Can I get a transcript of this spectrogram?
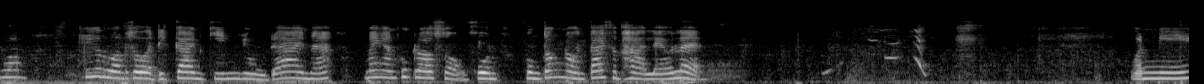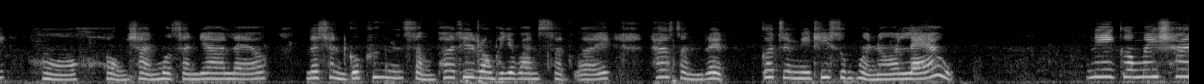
ร่วม ที่รวมสวัสดิการกินอยู่ได้นะ ไม่งั้นพวกเราสองคนคงต้องนอนใต้สะพานแล้วแหละ วันนี้หอของฉันหมดสัญญาแล้ว และฉันก็เพิ่งสัมภาษณ์ที่โรงพยาบาลสัตว์ไว้ ถ้าสำเร็จก็จะมีที่ซุกหัวนอนแล้ว นี่ก็ไม่ใช่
